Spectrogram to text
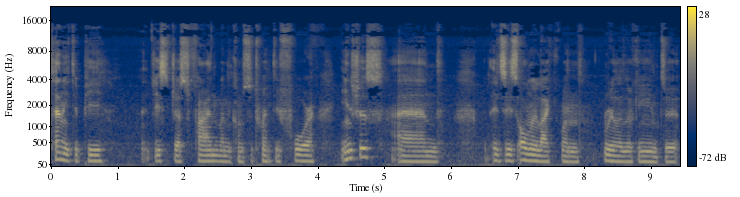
1080p is just fine when it comes to 24 inches and it is only like when really looking into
